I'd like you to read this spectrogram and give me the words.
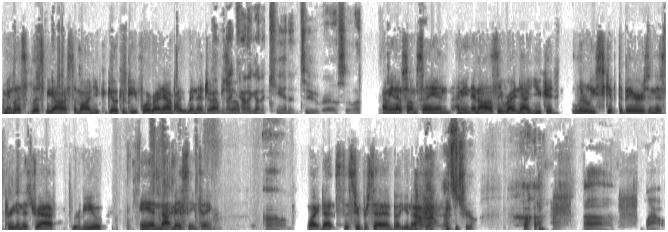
I mean, let's let's be honest, Amon. You could go compete for it right now and probably win that job. I mean, so. I kind of got a cannon too, bro. So I, I mean, that's what I'm saying. I mean, and honestly, right now you could literally skip the Bears in this pre in this draft review and not miss anything. Um, Like that's the super sad, but you know. yeah, that's true. uh, wow,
